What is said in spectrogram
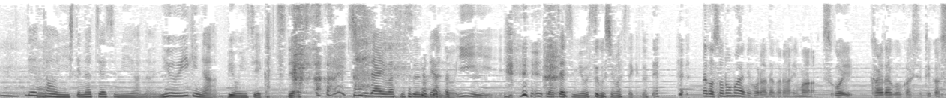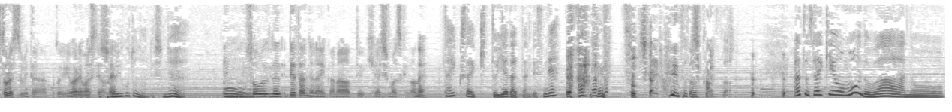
うんで、うん退院して夏休み、あの、有意義な病院生活で、宿題は進んで、あの、いい夏休みを過ごしましたけどね。なんかその前にほら、だから今、すごい体を動かしてっていうか、ストレスみたいなこと言われましたよね。そういうことなんですね。うん、それで出たんじゃないかなっていう気がしますけどね。体育祭きっと嫌だったんですね。そっちか。そうそうそう。あと最近思うのは、あの、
